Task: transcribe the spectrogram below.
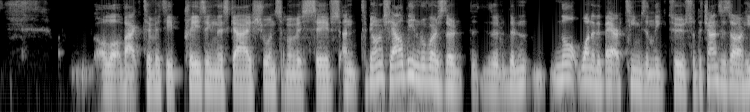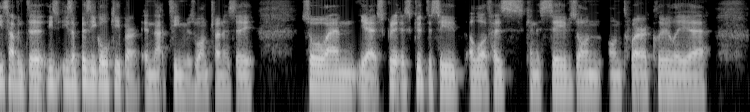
a lot of activity praising this guy, showing some of his saves. And to be honest, Albion Rovers they're, they're they're not one of the better teams in League Two. So the chances are he's having to he's he's a busy goalkeeper in that team, is what I'm trying to say. So um, yeah, it's great. It's good to see a lot of his kind of saves on on Twitter. Clearly, uh,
